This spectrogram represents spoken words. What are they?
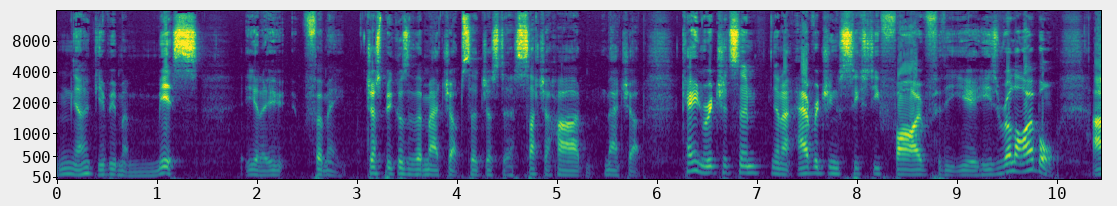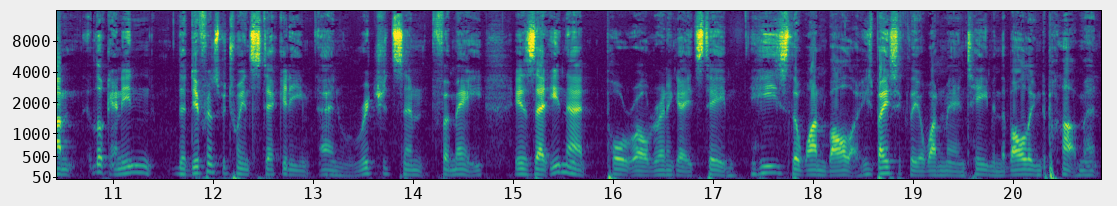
you know give him a miss. You know, for me just because of the matchups. They're just a, such a hard matchup. Kane Richardson, you know, averaging 65 for the year. He's reliable. Um, look, and in the difference between Steketee and Richardson for me is that in that poor old Renegades team, he's the one bowler. He's basically a one man team in the bowling department.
